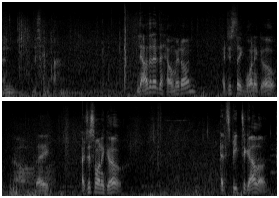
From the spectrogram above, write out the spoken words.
And this one pa. Now that I have the helmet on, I just like want to go. Oh. Like, I just want to go and speak Tagalog.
